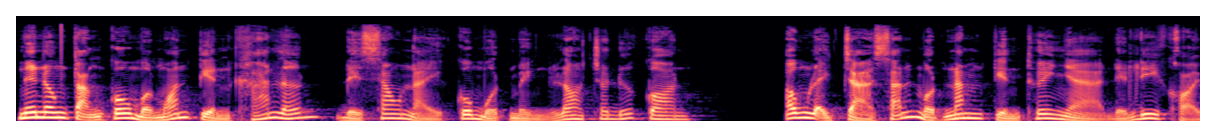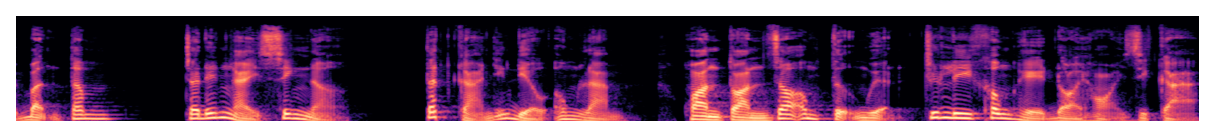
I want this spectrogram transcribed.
Nên ông tặng cô một món tiền khá lớn để sau này cô một mình lo cho đứa con. Ông lại trả sẵn một năm tiền thuê nhà để Ly khỏi bận tâm cho đến ngày sinh nở. Tất cả những điều ông làm hoàn toàn do ông tự nguyện chứ Ly không hề đòi hỏi gì cả.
